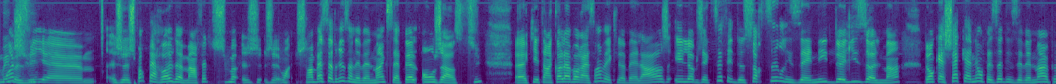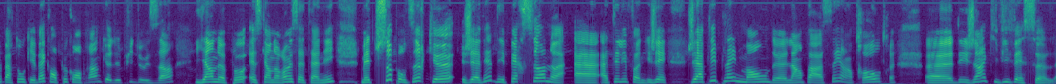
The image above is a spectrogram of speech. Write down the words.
moi, je suis, euh, je, je porte parole de, mais en fait, je, je, je, suis ambassadrice d'un événement qui s'appelle On jase-tu, euh, qui est en collaboration avec le Bel Âge. Et l'objectif est de sortir les aînés de l'isolement. Donc, à chaque année, on faisait des événements un peu partout au Québec. On peut comprendre que depuis deux ans, il y en a pas. Est-ce qu'il y en aura un cette année? Mais tout ça pour dire que j'avais des personnes à, à, téléphoner. J'ai, appelé plein de monde euh, l'an passé, entre autres, euh, des gens qui vivaient seuls.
